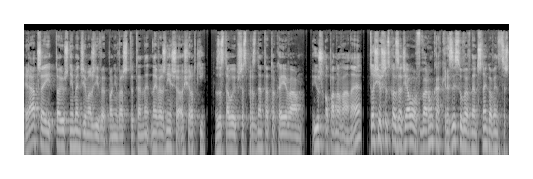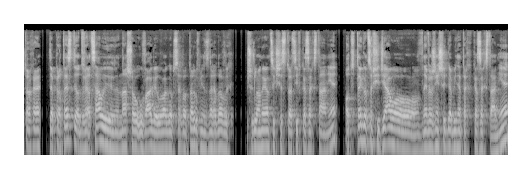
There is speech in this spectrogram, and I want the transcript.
Raczej to już nie będzie możliwe, ponieważ te, te najważniejsze ośrodki zostały przez prezydenta Tokajewa już opanowane. To się wszystko zadziało w warunkach kryzysu wewnętrznego, więc też trochę te protesty odwracały naszą uwagę, uwagę obserwatorów międzynarodowych przyglądających się sytuacji w Kazachstanie od tego, co się działo w najważniejszych gabinetach w Kazachstanie,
